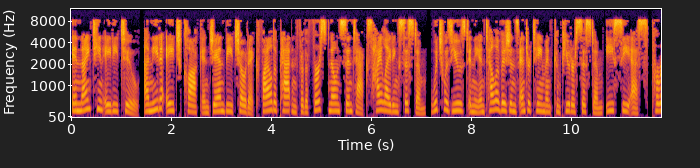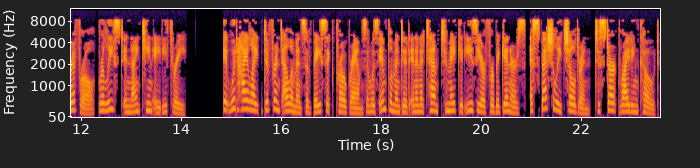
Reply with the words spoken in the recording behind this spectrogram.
In 1982, Anita H. Klock and Jan B. Chodak filed a patent for the first known syntax highlighting system, which was used in the Intellivision's Entertainment Computer System ECS peripheral, released in 1983. It would highlight different elements of basic programs and was implemented in an attempt to make it easier for beginners, especially children, to start writing code.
